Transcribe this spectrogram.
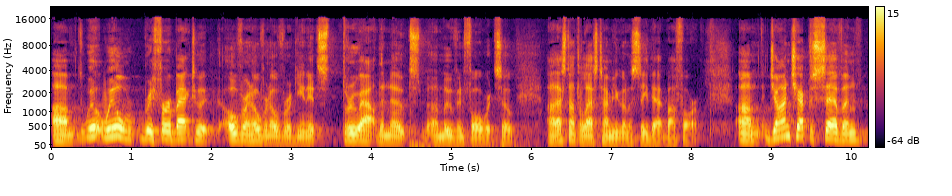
Um, we'll, we'll, refer back to it over and over and over again. It's throughout the notes uh, moving forward. So uh, that's not the last time you're going to see that by far. Um, John chapter 7,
